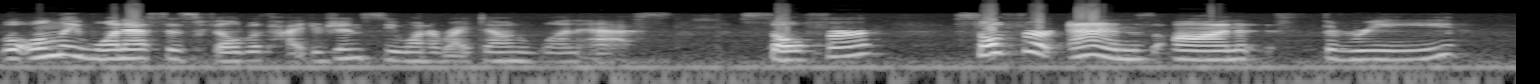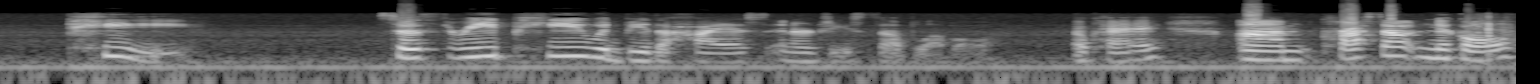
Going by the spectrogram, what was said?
Well, only one S is filled with hydrogen, so you want to write down one S. Sulfur. Sulfur ends on 3P. So 3P would be the highest energy sublevel okay? Um, cross out nickel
